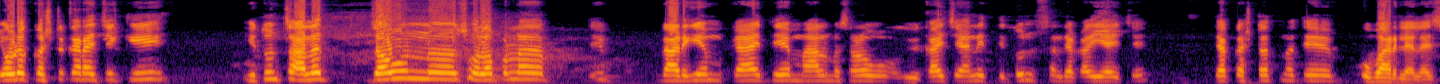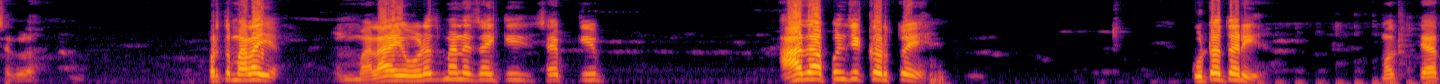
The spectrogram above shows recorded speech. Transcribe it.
एवढं कष्ट करायचे की इथून चालत जाऊन अं, सोलापूरला ते गाडगे काय ते माल मसाला विकायचे आणि तिथून संध्याकाळी यायचे त्या कष्टातनं ते उभारलेलं आहे सगळं. परत मला मला एवढंच म्हणायचं आहे की साहेब की आज आपण जे करतोय कुठंतरी मग त्यात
